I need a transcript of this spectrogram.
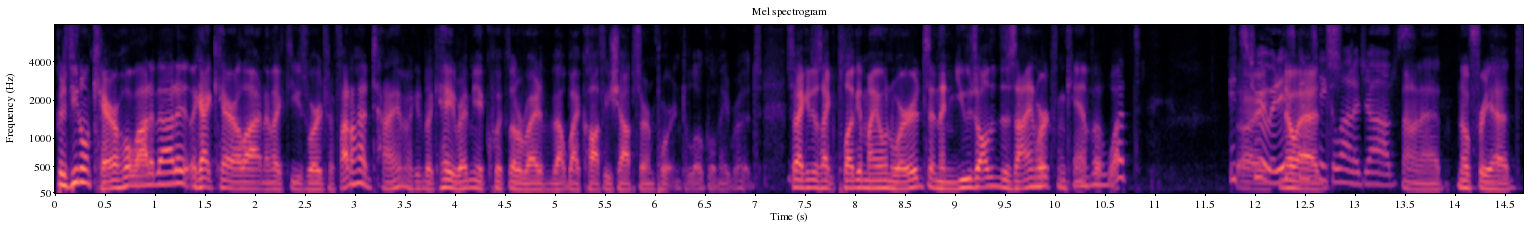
But if you don't care a whole lot about it, like I care a lot and I like to use words, but if I don't have time, I could be like, hey, write me a quick little write up about why coffee shops are important to local neighborhoods. So I can just like plug in my own words and then use all the design work from Canva. What? It's Sorry, true. It is no going to take a lot of jobs. Not an ad. No free ads.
